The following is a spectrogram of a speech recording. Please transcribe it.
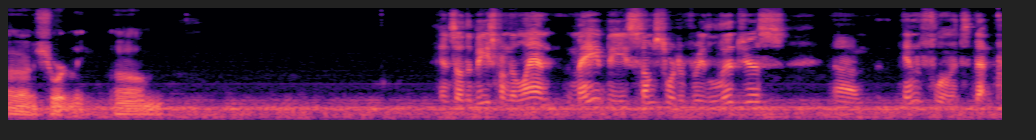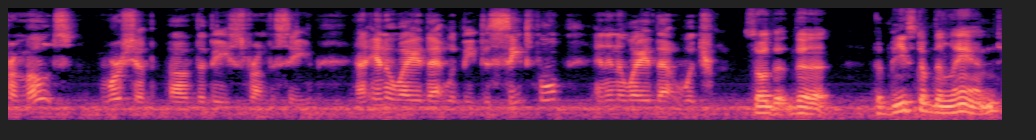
uh, shortly. Um, And so the beast from the land may be some sort of religious um, influence that promotes worship of the beast from the sea uh, in a way that would be deceitful and in a way that would. Tr- so the, the, the beast of the land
